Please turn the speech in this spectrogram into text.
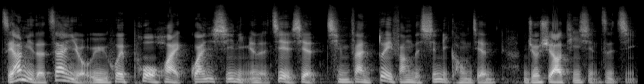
只要你的占有欲会破坏关系里面的界限，侵犯对方的心理空间，你就需要提醒自己，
